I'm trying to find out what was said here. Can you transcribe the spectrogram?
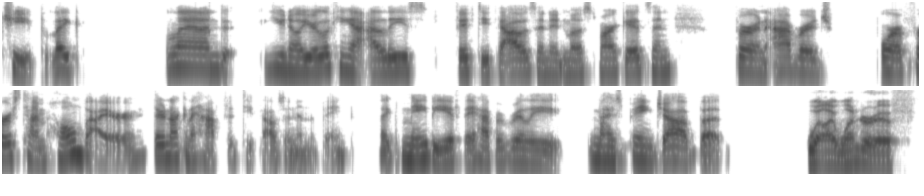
cheap. Like land, you know, you're looking at at least fifty thousand in most markets, and for an average or a first time home buyer, they're not going to have 50,000 in the bank. Like maybe if they have a really nice paying job, but well, I wonder if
